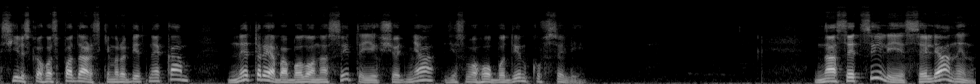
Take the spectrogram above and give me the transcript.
сільськогосподарським робітникам не треба було носити їх щодня зі свого будинку в селі. На Сицилії селянин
